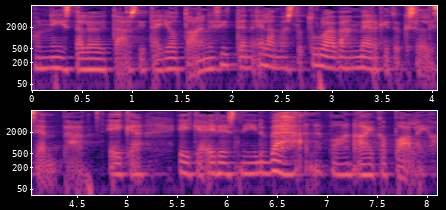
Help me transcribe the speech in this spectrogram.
kun niistä löytää sitä jotain, niin sitten elämästä tulee vähän merkityksellisempää, eikä, eikä edes niin vähän, vaan aika paljon.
